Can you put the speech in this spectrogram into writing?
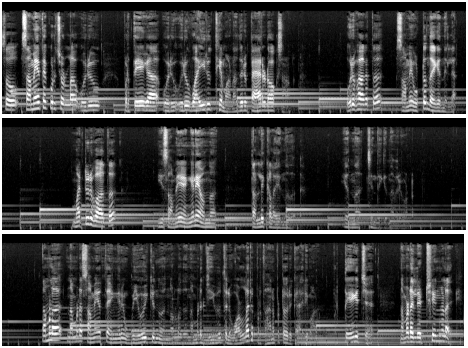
സോ സമയത്തെക്കുറിച്ചുള്ള ഒരു പ്രത്യേക ഒരു ഒരു വൈരുദ്ധ്യമാണ്. അതൊരു പാരഡോക്സ് ആണ്. ഒരു ഭാഗത്ത് സമയം ഒട്ടും തികയുന്നില്ല. മറ്റൊരു ഭാഗത്ത് ഈ സമയം എങ്ങനെയാണ് ഒന്ന് തള്ളിക്കളയുന്നത് എന്ന് ചിന്തിക്കുന്നവരുമുണ്ട്. നമ്മൾ നമ്മുടെ സമയത്തെ എങ്ങനെ ഉപയോഗിക്കുന്നു എന്നുള്ളത് നമ്മുടെ ജീവിതത്തിൽ വളരെ പ്രധാനപ്പെട്ട ഒരു കാര്യമാണ്. പ്രത്യേകിച്ച് നമ്മുടെ ലക്ഷ്യങ്ങളെ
